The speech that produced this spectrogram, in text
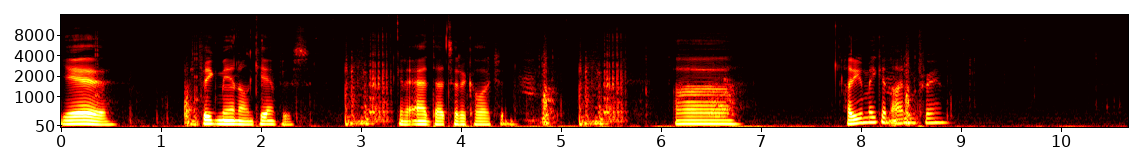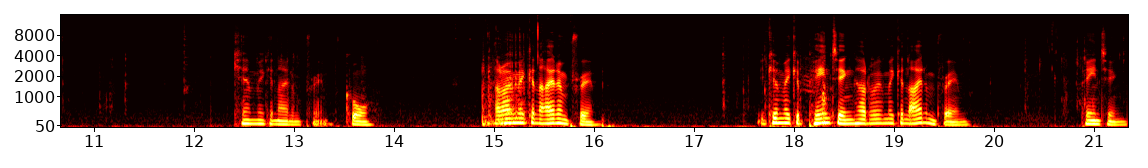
Yeah. Big man on campus. Gonna add that to the collection. Uh, how do you make an item frame? Can't make an item frame. Cool. How do I make an item frame? You can make a painting. How do I make an item frame? Painting.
